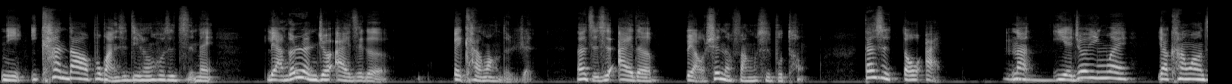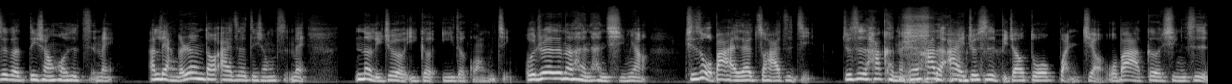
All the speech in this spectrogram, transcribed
你一看到，不管是弟兄或是姊妹，两个人就爱这个被看望的人，那只是爱的表现的方式不同，但是都爱。那也就因为要看望这个弟兄或是姊妹啊，两个人都爱这个弟兄姊妹，那里就有一个一的光景。我觉得真的很很奇妙。其实我爸还在抓自己。就是他可能因为他的爱就是比较多管教，我爸个性是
